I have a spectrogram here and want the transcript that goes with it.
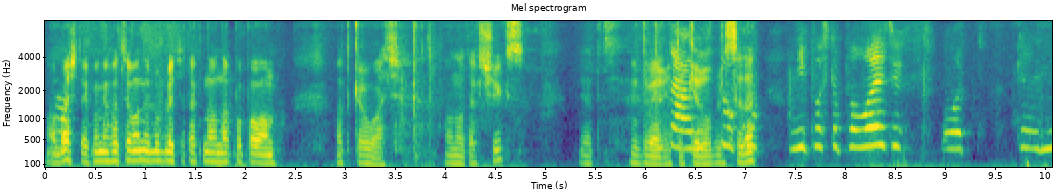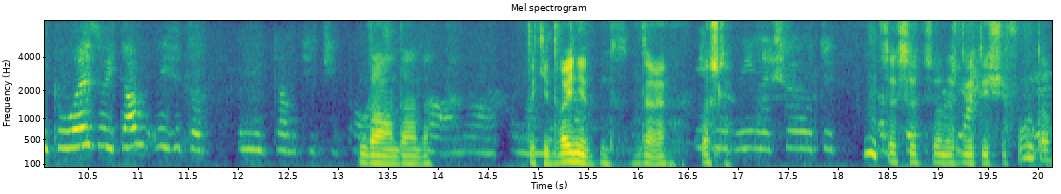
А бачите, як вони оце вони люблять так на- напополам відкривати. Воно так чикс. І, двері такі робляться, да? Не просто полезли, ты не полезли, и там, то, там чуть-чуть Да, да, да. ну, Такі двойні дерева. Пошли. Ну, це все всього лиш 2000 фунтів.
